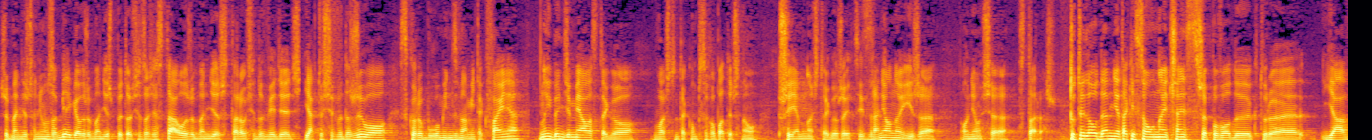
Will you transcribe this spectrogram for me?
że będziesz o nią zabiegał, że będziesz pytał się, co się stało, że będziesz starał się dowiedzieć, jak to się wydarzyło, skoro było między Wami tak fajnie. No i będzie miała z tego właśnie taką psychopatyczną przyjemność tego, że jesteś zraniony i że o nią się starasz. To tyle ode mnie. Takie są najczęstsze powody, które ja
